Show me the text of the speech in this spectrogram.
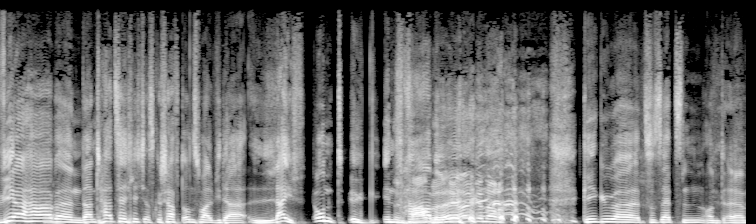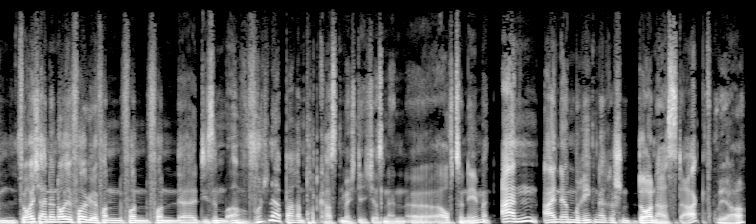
Wir haben dann tatsächlich es geschafft, uns mal wieder live und äh, in, Farbe, Ja, genau. gegenüber zu setzen und ähm, für euch eine neue Folge von, von, von äh, diesem äh, wunderbaren Podcast, möchte ich es nennen, äh, aufzunehmen, an einem regnerischen Donnerstag. ja.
